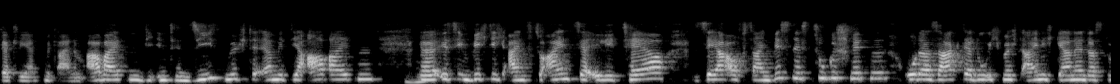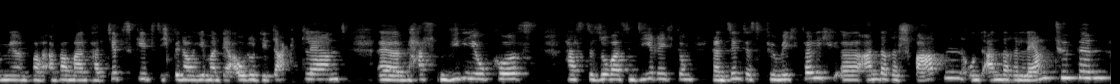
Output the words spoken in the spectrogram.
der Klient mit einem arbeiten, wie intensiv möchte er mit dir arbeiten, mhm. äh, ist ihm wichtig eins zu eins, sehr elitär, sehr auf sein Business zugeschnitten? Oder sagt er, du, ich möchte eigentlich gerne, dass du mir einfach, mal ein paar Tipps gibst. Ich bin auch jemand, der Autodidakt lernt, äh, hast einen Videokurs, hast du sowas in die Richtung, dann sind es für mich völlig äh, andere Sparten und andere Lerntypen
